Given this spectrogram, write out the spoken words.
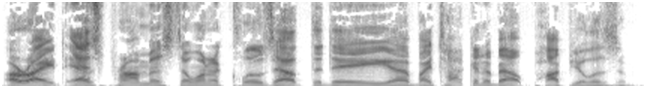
All right, as promised, I want to close out the day uh, by talking about populism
